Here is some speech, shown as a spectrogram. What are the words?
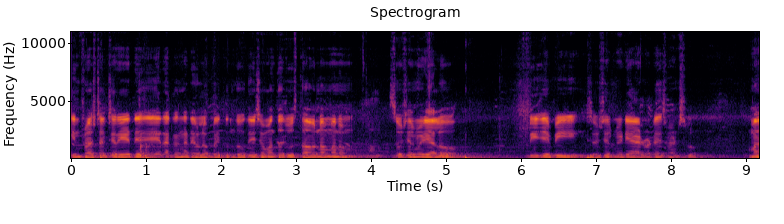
ఇన్ఫ్రాస్ట్రక్చర్ ఏ ఏ రకంగా డెవలప్ అవుతుందో దేశమంతా చూస్తూ ఉన్నాం మనం. సోషల్ మీడియాలో బీజేపీ సోషల్ మీడియా అడ్వర్టైజ్మెంట్స్లో మన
